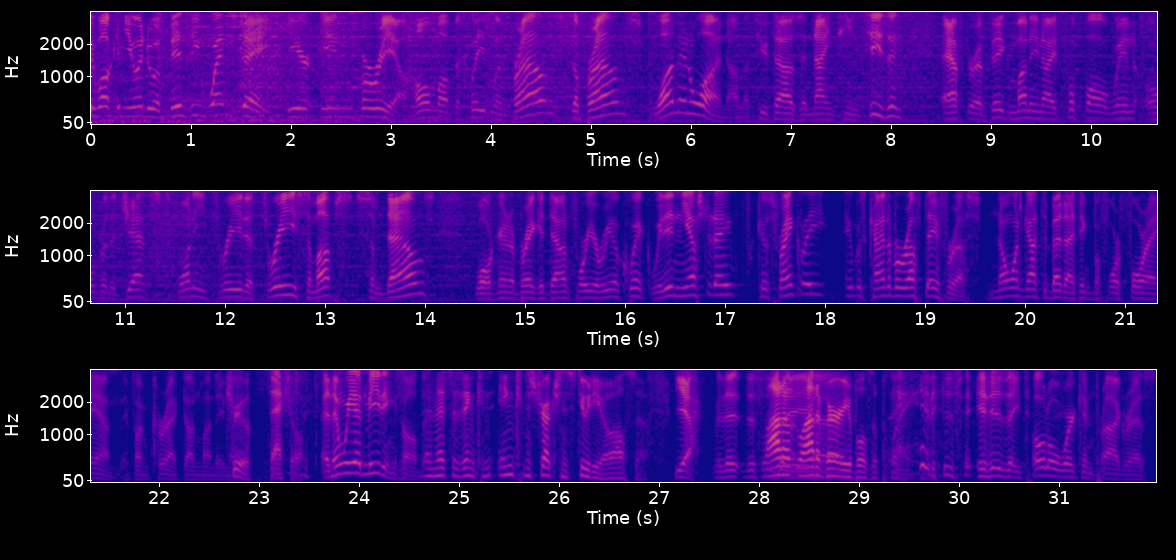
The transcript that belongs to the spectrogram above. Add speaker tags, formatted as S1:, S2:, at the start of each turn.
S1: we welcome you into a busy Wednesday here in Berea, home of the Cleveland Browns. The Browns one and one on the 2019 season after a big Monday night football win over the Jets, 23 to three. Some ups, some downs. Well, we're going to break it down for you real quick. We didn't yesterday because, frankly, it was kind of a rough day for us. No one got to bed, I think, before 4 a.m., if I'm correct, on Monday night.
S2: True, factual.
S1: And then we had meetings all day.
S3: And this is in con- in construction studio also.
S1: Yeah, th- this
S3: A lot
S1: is
S3: of lot of
S1: uh,
S3: variables at play.
S1: It is it is a total work in progress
